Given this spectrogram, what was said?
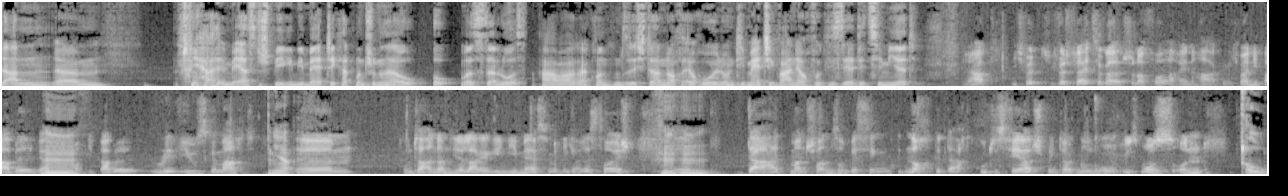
dann, ähm, ja, im ersten Spiel gegen die Magic hat man schon gesagt, oh, oh, was ist da los? Aber da konnten sie sich dann noch erholen und die Magic waren ja auch wirklich sehr dezimiert. Ja, ich würde ich würd vielleicht sogar schon noch vorher einhaken. Ich meine, die Bubble, wir haben Mm. ja auch die Bubble-Reviews gemacht. Ja. Ähm, unter anderem Niederlage gegen die Mavs, wenn mich nicht alles täuscht. ähm, da hat man schon so ein bisschen noch gedacht, gutes Pferd springt halt nur so, wie es muss und Oh,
